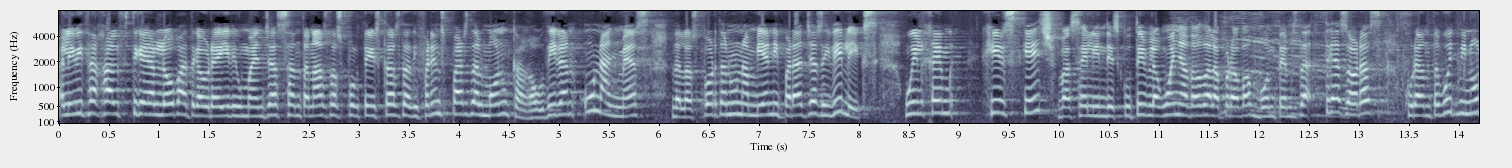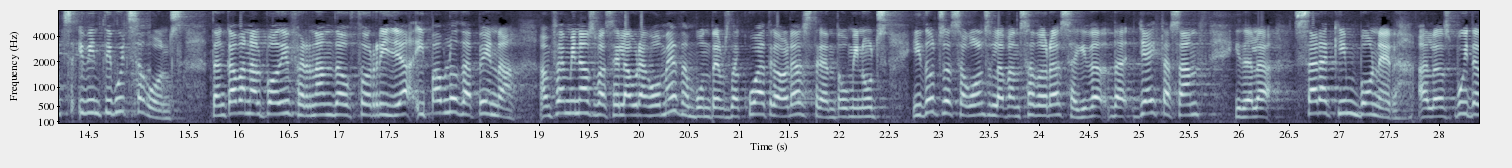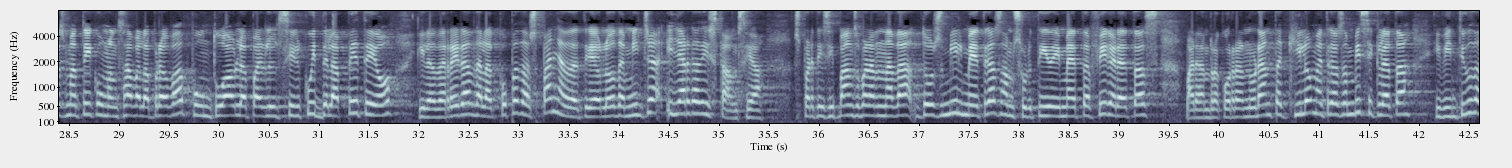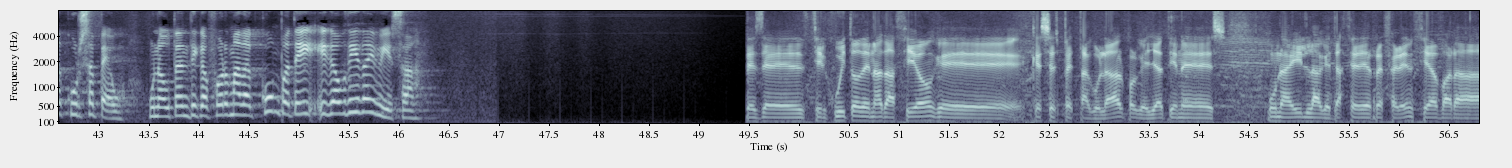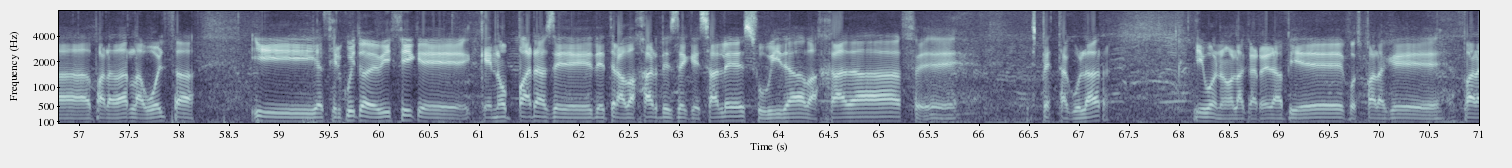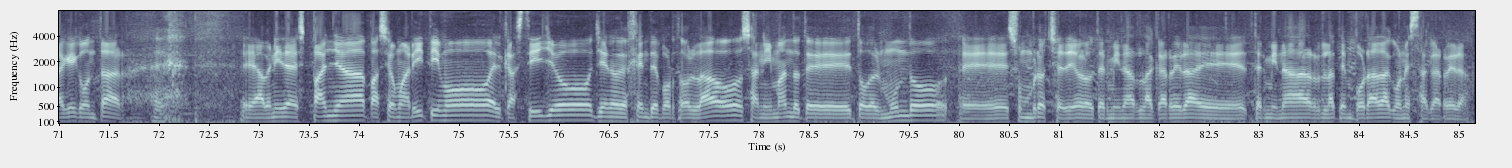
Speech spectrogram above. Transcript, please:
L'Ibiza Half Triathló va treure ahir diumenge centenars d'esportistes de diferents parts del món que gaudiren un any més de l'esport en un ambient i paratges idíl·lics. Wilhelm Hirschkage va ser l'indiscutible guanyador de la prova amb un temps de 3 hores, 48 minuts i 28 segons. Tancaven el podi Fernando Zorrilla i Pablo da Pena. En fèmines va ser Laura Gómez amb un temps de 4 hores, 31 minuts i 12 segons la vencedora, seguida de Yaiza Sanz i de la Sara Kim Bonner. A les 8 del matí començava la prova, puntuable per al circuit de la PTO i la darrera de la Copa d'Espanya de triatló de mitja i llarga distància. Els participants van nedar 2.000 metres amb sortida i meta Figuereta atletes varen recórrer 90 quilòmetres en bicicleta i 21 de cursa a peu, una autèntica forma de competir i gaudir d'Eivissa. Desde el circuito de natación que, es espectacular porque ya tienes una isla que te hace de referencia para, dar la vuelta y el circuito de bici que, no paras de, trabajar desde que sales, subida, bajada, espectacular y bueno, la carrera a pie, pues para qué, para qué contar. Eh, Avenida España, Paseo Marítimo, El Castillo, lleno de gente por todos lados, animándote todo el mundo. Eh, es un broche de oro terminar la carrera, eh, terminar la temporada con esta carrera.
